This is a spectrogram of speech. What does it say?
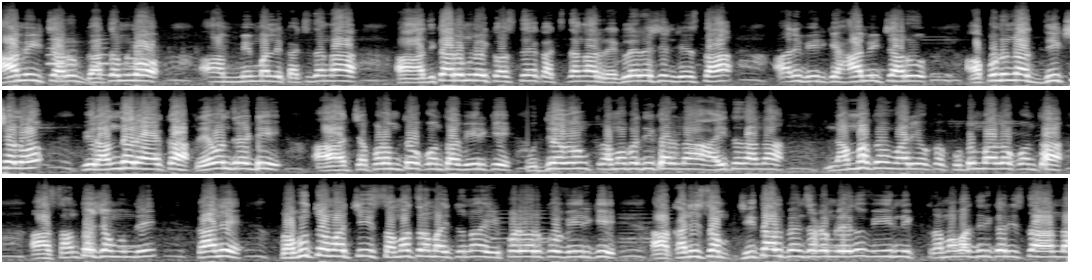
హామీ ఇచ్చారు. గతంలో మిమ్మల్ని ఖచ్చితంగా అధికారంలోకి వస్తే ఖచ్చితంగా రెగ్యులరేషన్ చేస్తా అని వీరికి హామీ ఇచ్చారు. అప్పుడున్న దీక్షలో వీరందరూ యొక్క రేవంత్ రెడ్డి చెప్పడంతో కొంత వీరికి ఉద్యోగం క్రమబద్ధీకరణ అవుతుందన్న నమ్మకం వారి యొక్క కుటుంబాల్లో కొంత సంతోషం ఉంది. కానీ ప్రభుత్వం వచ్చి సంవత్సరం అవుతున్నా ఇప్పటి వరకు వీరికి కనీసం జీతాలు పెంచడం లేదు. వీరిని క్రమబద్ధీకరిస్తా అన్న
